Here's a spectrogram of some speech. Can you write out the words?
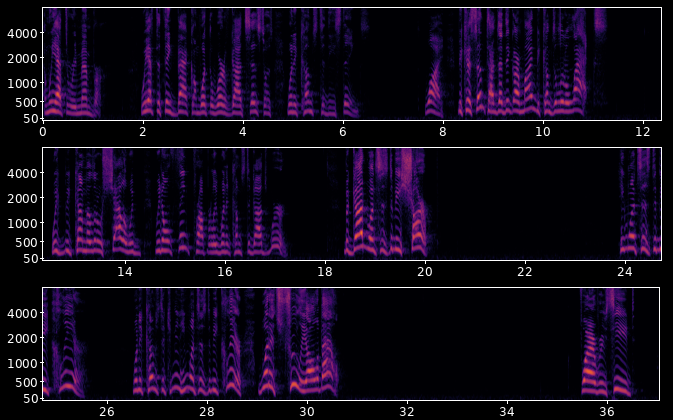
and we have to remember. We have to think back on what the Word of God says to us when it comes to these things. Why? Because sometimes I think our mind becomes a little lax. We become a little shallow. We, we don't think properly when it comes to God's word. But God wants us to be sharp. He wants us to be clear. When it comes to communion, He wants us to be clear what it's truly all about. For I received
